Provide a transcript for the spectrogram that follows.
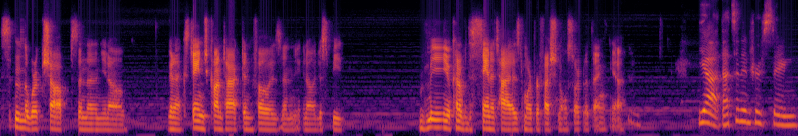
sit in the workshops and then, you know, we're going to exchange contact infos and, you know, just be, you know, kind of the sanitized, more professional sort of thing. Yeah. Yeah, that's an interesting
